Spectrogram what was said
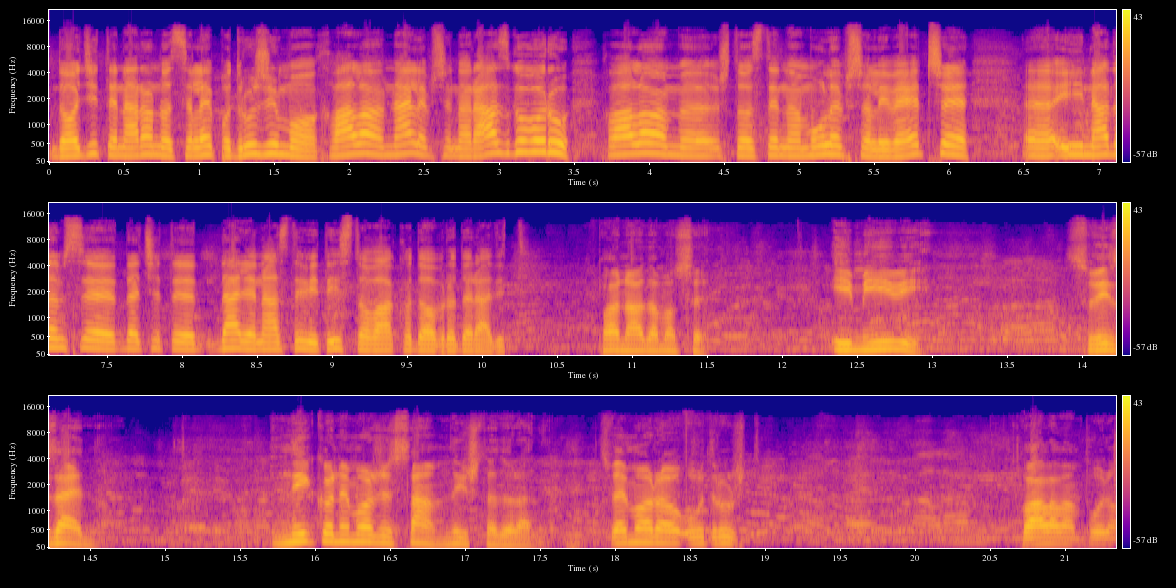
dođite, naravno da se lepo družimo. Hvala vam najlepše na razgovoru, hvala vam e, što ste nam ulepšali veče e, i nadam se da ćete dalje nastaviti isto ovako dobro da radite. Pa nadamo se. I mi i vi. Svi zajedno. Niko ne može sam ništa da radi. Sve mora u društvu. Hvala vam puno.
